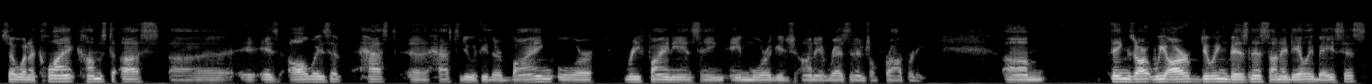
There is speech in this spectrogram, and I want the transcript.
So when a client comes to us, uh, it is always a, has uh, has to do with either buying or refinancing a mortgage on a residential property. Um, things are we are doing business on a daily basis,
